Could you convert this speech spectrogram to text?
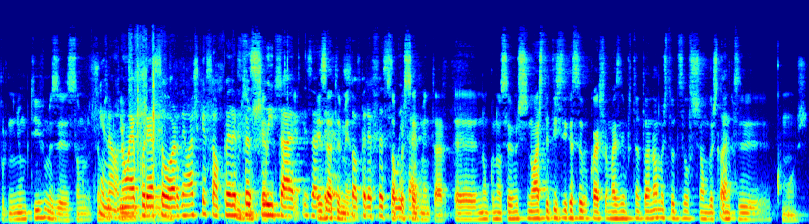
por nenhum motivo, mas é, somos, Sim, não, não é por essa ordem, eu acho que é só para facilitar. Um exatamente, exatamente, Só para facilitar. Só para segmentar. Uh, não, não sabemos, não há estatística sobre quais são mais importantes ou não, mas todos eles são bastante claro. comuns.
